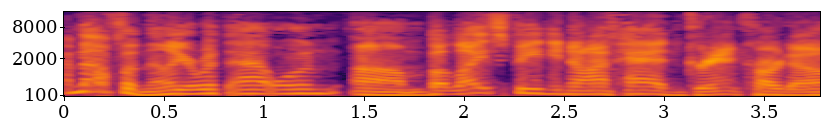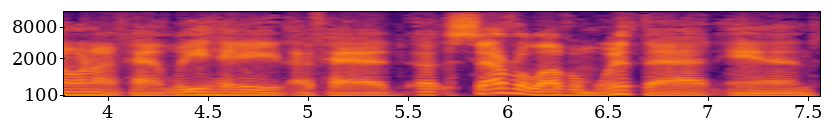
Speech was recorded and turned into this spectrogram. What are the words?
I'm not familiar with that one, um, but Lightspeed, you know, I've had Grant Cardone, I've had Lee Haight, I've had uh, several of them with that, and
